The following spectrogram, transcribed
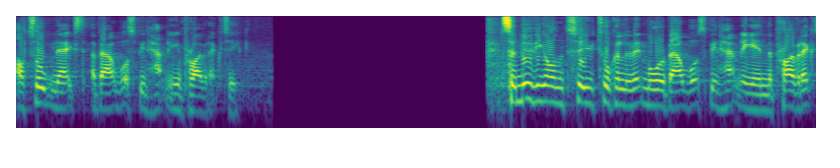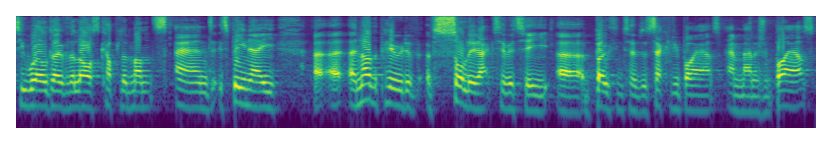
I'll talk next about what's been happening in private equity. So moving on to talk a little bit more about what's been happening in the private equity world over the last couple of months, and it's been a, a another period of, of solid activity, uh, both in terms of secondary buyouts and management buyouts.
